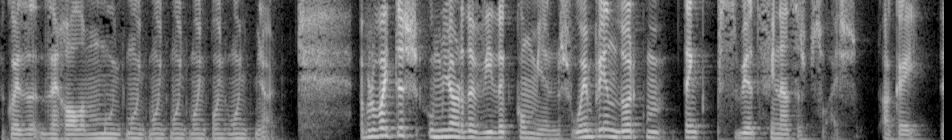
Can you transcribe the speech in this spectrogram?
a coisa desenrola muito, muito, muito, muito, muito, muito, muito melhor. Aproveitas o melhor da vida com menos. O empreendedor tem que perceber de finanças pessoais. Ok, uh,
